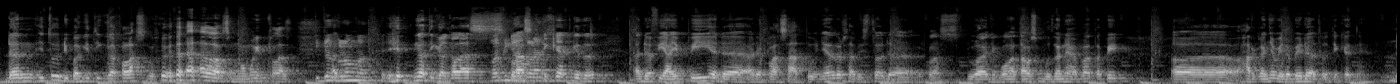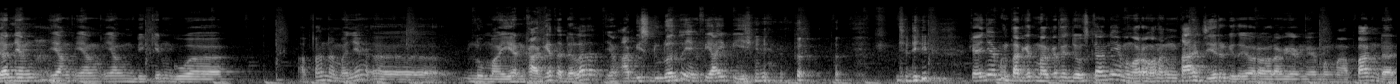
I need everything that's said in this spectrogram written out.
Dan itu dibagi tiga kelas tuh. Langsung ngomongin kelas. Tiga gelombang? Enggak tiga kelas. Oh, tiga kelas, kelas. tiket gitu. Ada VIP ada ada kelas satunya terus habis itu ada kelas duanya. Gue nggak tahu sebutannya apa tapi eh, harganya beda-beda tuh tiketnya. Dan yang yang yang yang bikin gue apa namanya eh, lumayan kaget adalah yang abis duluan tuh yang VIP jadi kayaknya emang target marketnya Joska nih emang orang-orang tajir gitu ya orang-orang yang emang mapan dan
